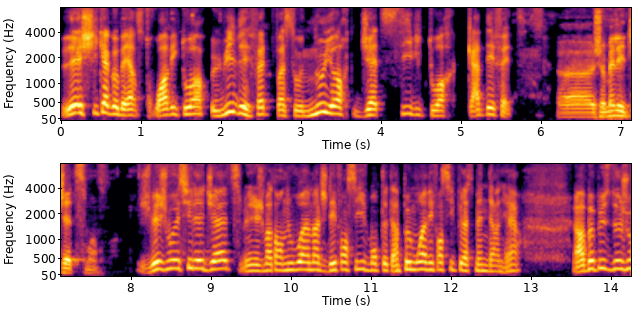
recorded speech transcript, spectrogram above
Les Chicago Bears, 3 victoires, 8 défaites face aux New York Jets, 6 victoires, 4 défaites. Euh, je mets les Jets, moi. Je vais jouer aussi les Jets, mais je m'attends à nouveau à un match défensif. Bon, peut-être un peu moins défensif que la semaine dernière. Un peu plus de jeu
